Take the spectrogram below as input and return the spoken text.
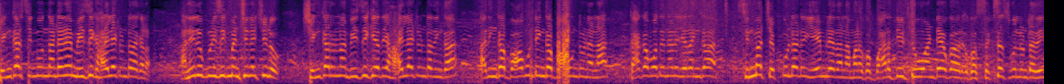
Shankar cinema ఉందంటేనే మ్యూజిక్ హైలైట్ ఉంటుంది అక్కడ. అనిరూప్ మ్యూజిక్ మంచిగా ఇచ్చిండు శంకర్ ఉన్న మ్యూజిక్ అది హైలైట్ ఉంటుంది ఇంకా? అది ఇంకా బాగుంటే ఇంకా బాగుంటుండన్న. కాకపోతే ఏంటంటే జర ఇంకా సినిమా చెప్పుకుంటే ఏం లేదన్న. మనకు భారతీయ టూ అంటే ఒక ఒక సక్సెస్ఫుల్ ఉంటుంది.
